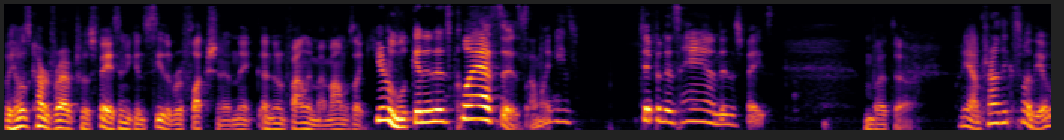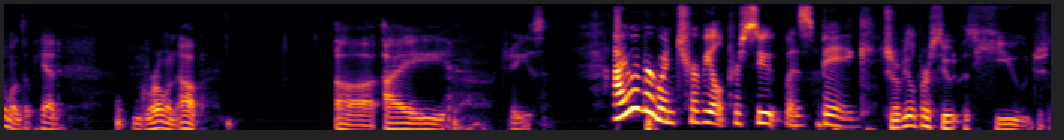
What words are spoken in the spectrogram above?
Well, he held his cards right up to his face, and you can see the reflection. And, they, and then finally, my mom was like, "You're looking at his glasses." I'm like, "He's dipping his hand in his face." But, uh, but yeah, I'm trying to think of some of the other ones that we had growing up. Uh, I, jeez, I remember when Trivial Pursuit was big. Trivial Pursuit was huge.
